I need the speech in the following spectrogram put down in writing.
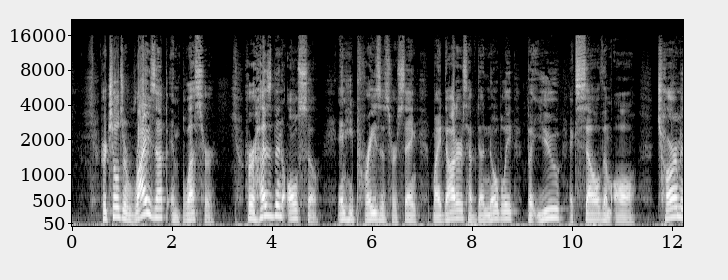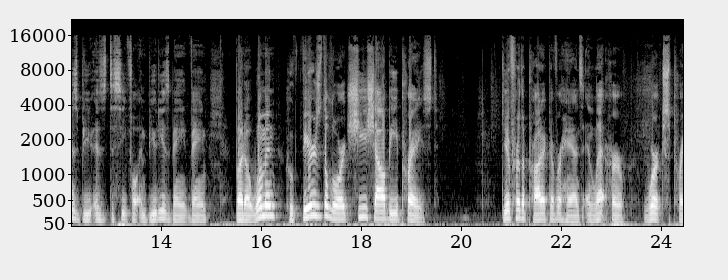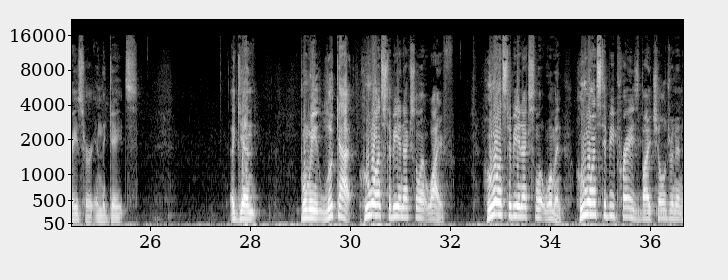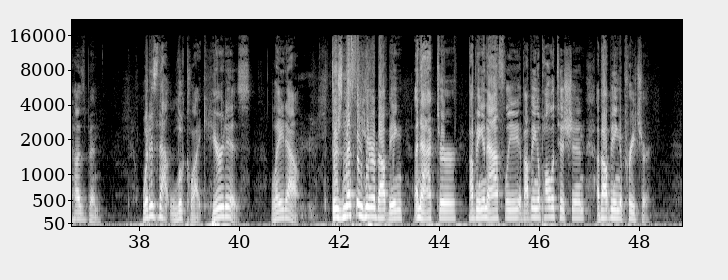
Her children rise up and bless her. Her husband also, and he praises her, saying, My daughters have done nobly, but you excel them all. Charm is, be- is deceitful, and beauty is vain, vain, but a woman who fears the Lord, she shall be praised. Give her the product of her hands, and let her works praise her in the gates. Again, when we look at who wants to be an excellent wife, who wants to be an excellent woman, who wants to be praised by children and husband, what does that look like? Here it is, laid out. There's nothing here about being an actor, about being an athlete, about being a politician, about being a preacher.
